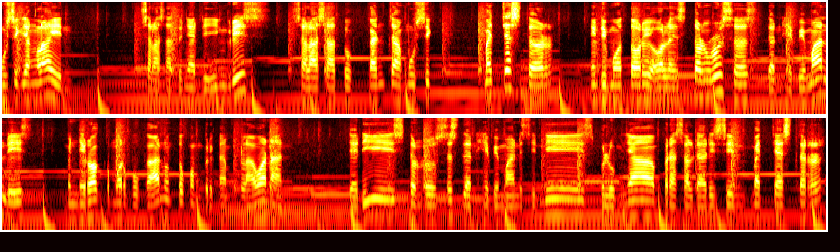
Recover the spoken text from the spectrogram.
musik yang lain. Salah satunya di Inggris, salah satu kancah musik Manchester yang dimotori oleh Stone Roses dan Happy Mondays menyeruak kemerbukaan untuk memberikan perlawanan. Jadi Stone Roses dan Happy Mondays ini sebelumnya berasal dari scene Manchester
